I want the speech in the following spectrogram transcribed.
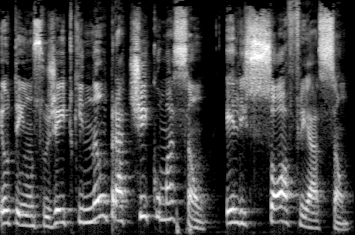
Eu tenho um sujeito que não pratica uma ação, ele sofre a ação.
